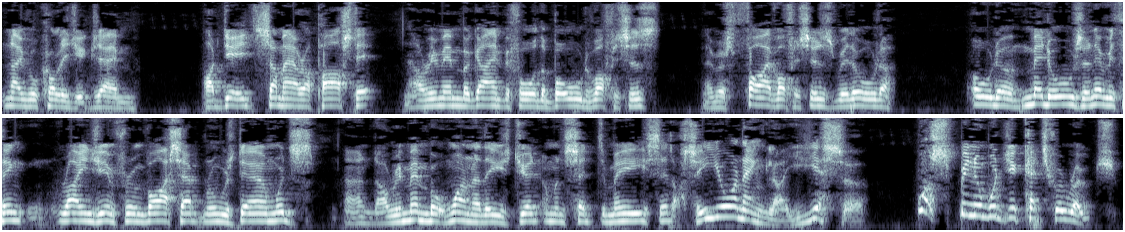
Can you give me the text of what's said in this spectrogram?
Naval College exam. I did. Somehow I passed it. I remember going before the board of officers. There was five officers with all the all the medals and everything, ranging from vice admirals downwards. And I remember one of these gentlemen said to me, he said, I see you're an angler. Yes, sir. What spinner would you catch for roach?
